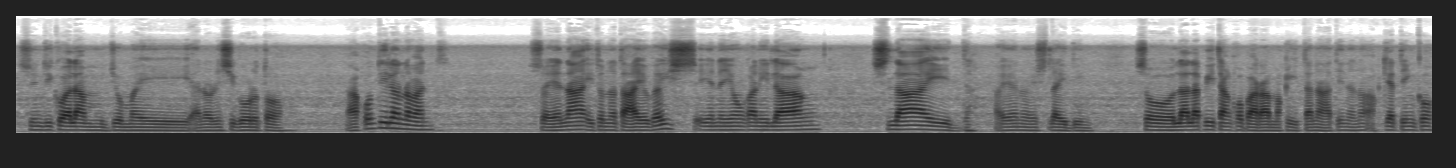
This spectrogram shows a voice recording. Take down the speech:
So hindi ko alam, medyo may ano rin siguro to. Ah, konti lang naman. So ayan na, ito na tayo guys. Ayan na yung kanilang slide. Ayan o, yung sliding. So lalapitan ko para makita natin ano, akyatin ko.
